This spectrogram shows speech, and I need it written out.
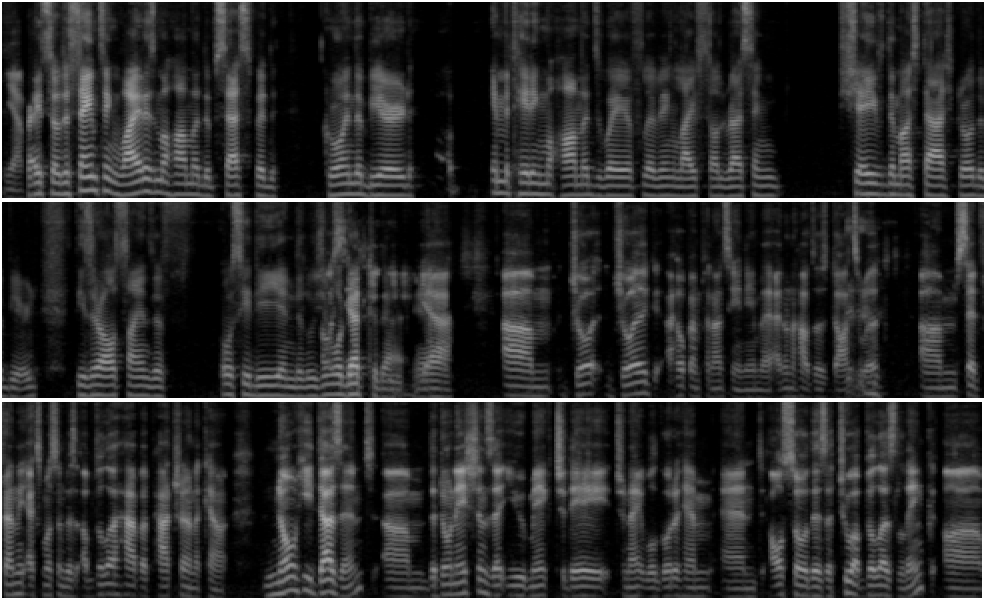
Yeah. Right. So the same thing. Why is Muhammad obsessed with growing the beard, imitating Muhammad's way of living, lifestyle, dressing, shave the mustache, grow the beard? These are all signs of OCD and delusion. We'll get to that. Yeah. Um, jo- Joeg, I hope I'm pronouncing your name right. I don't know how those dots work. Um, said friendly ex-Muslim. Does Abdullah have a Patreon account? No, he doesn't. Um, the donations that you make today, tonight, will go to him. And also, there's a two Abdullahs link uh,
